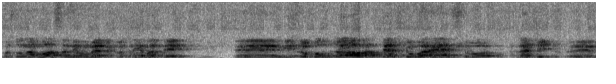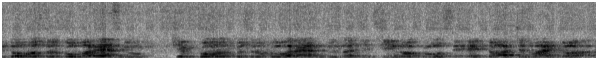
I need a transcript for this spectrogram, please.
основна маса не в межах. Отримати е, місто Полтава, Держкомагентство, значить, е, довгострокову оренду чи в короткострокову оренду, значить, сінокоси, гектар чи два гектара.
